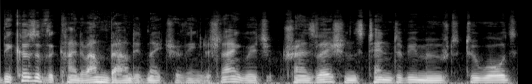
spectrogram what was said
because of the kind of unbounded nature of the English language, translations tend to be moved towards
